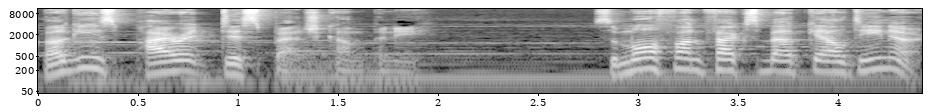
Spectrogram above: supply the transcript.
Buggy's Pirate Dispatch Company. Some more fun facts about Galdino.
